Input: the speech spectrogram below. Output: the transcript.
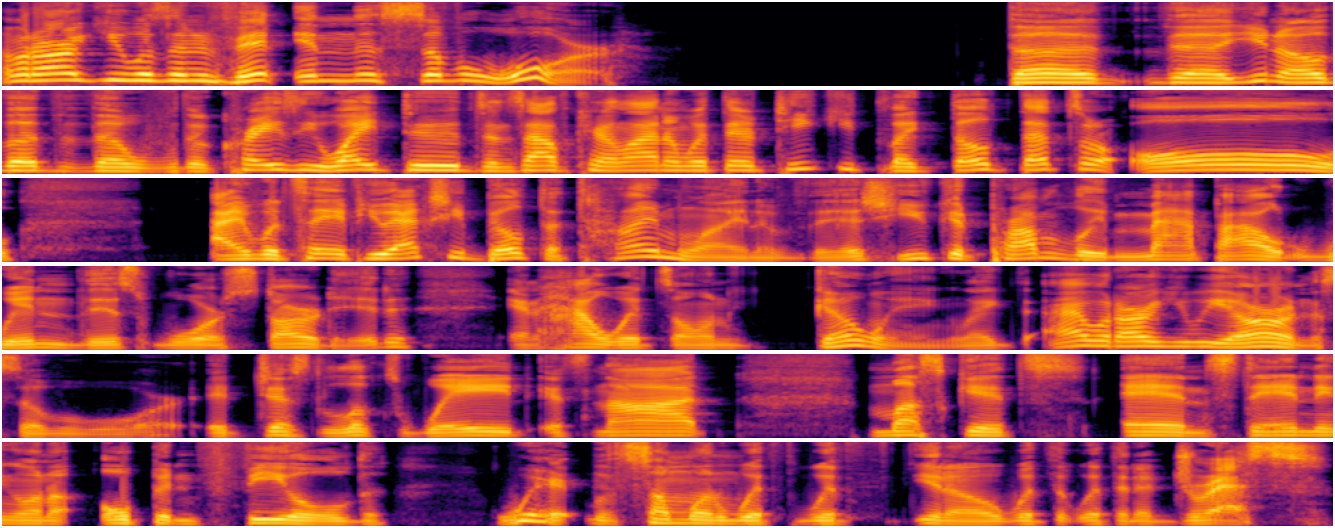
i would argue was an event in this civil war. The the you know the the the crazy white dudes in South Carolina with their tiki like those that's are all I would say if you actually built a timeline of this, you could probably map out when this war started and how it's ongoing. Like I would argue we are in a civil war. It just looks way it's not muskets and standing on an open field where with someone with with you know with with an address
